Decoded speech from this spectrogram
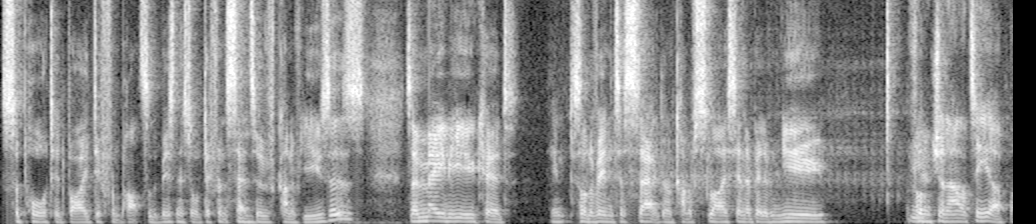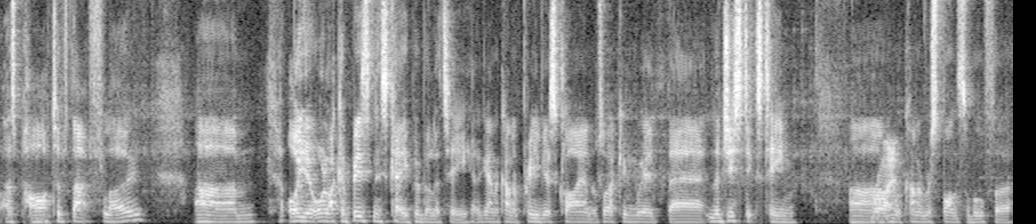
supported by different parts of the business or different sets of kind of users. So maybe you could in, sort of intersect and kind of slice in a bit of new functionality up as part of that flow. Um, or, you or like a business capability. Again, a kind of previous client was working with their logistics team. Um, Right. Were kind of responsible for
